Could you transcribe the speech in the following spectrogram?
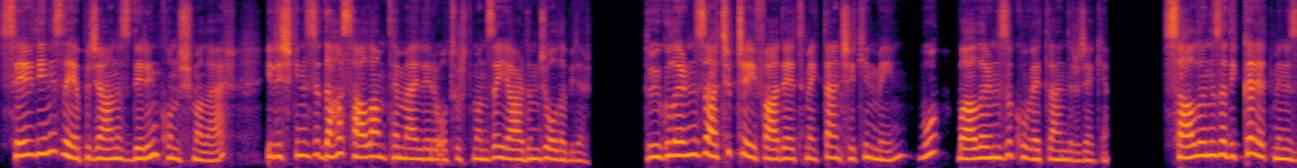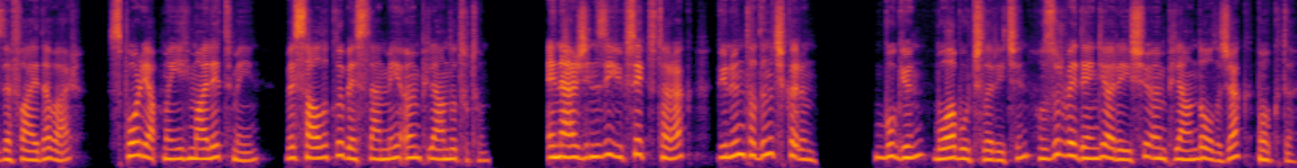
Sevdiğinizle yapacağınız derin konuşmalar, ilişkinizi daha sağlam temellere oturtmanıza yardımcı olabilir. Duygularınızı açıkça ifade etmekten çekinmeyin, bu bağlarınızı kuvvetlendirecek. Sağlığınıza dikkat etmenizde fayda var, spor yapmayı ihmal etmeyin ve sağlıklı beslenmeyi ön planda tutun. Enerjinizi yüksek tutarak günün tadını çıkarın. Bugün boğa burçları için huzur ve denge arayışı ön planda olacak nokta.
